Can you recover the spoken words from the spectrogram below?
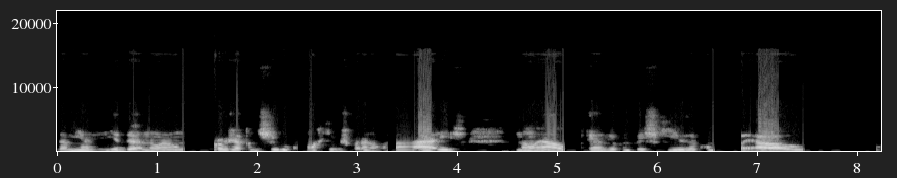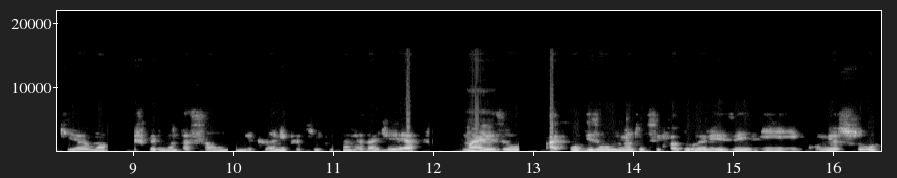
da minha vida, não é um projeto antigo com arquivos paranormais, não é algo que tem a ver com pesquisa, com real, que é uma experimentação mecânica, que na verdade é, mas uhum. o, a, o desenvolvimento de cifradores, ele começou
